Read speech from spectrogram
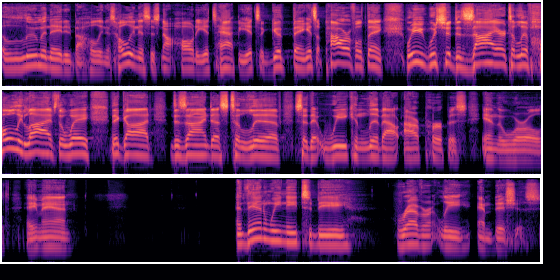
illuminated by holiness. Holiness is not haughty, it's happy, it's a good thing, it's a powerful thing. We, we should desire to live holy lives the way that God designed us to live so that we can live out our purpose in the world. Amen. And then we need to be reverently ambitious.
